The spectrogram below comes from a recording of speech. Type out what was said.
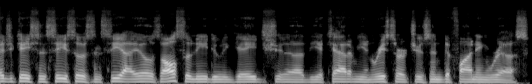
Education CISOs and CIOs also need to engage uh, the academy and researchers in defining risk.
